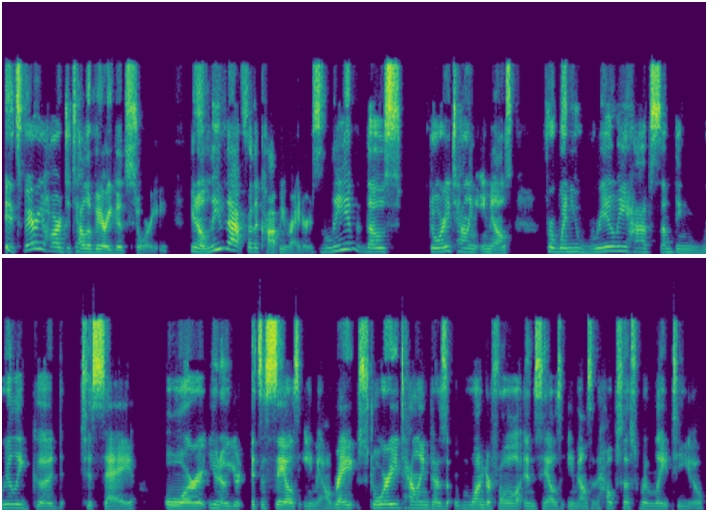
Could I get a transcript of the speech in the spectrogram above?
it's very hard to tell a very good story. You know, leave that for the copywriters. Leave those storytelling emails for when you really have something really good to say or you know you're it's a sales email right? Storytelling does wonderful in sales emails. It helps us relate to you.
